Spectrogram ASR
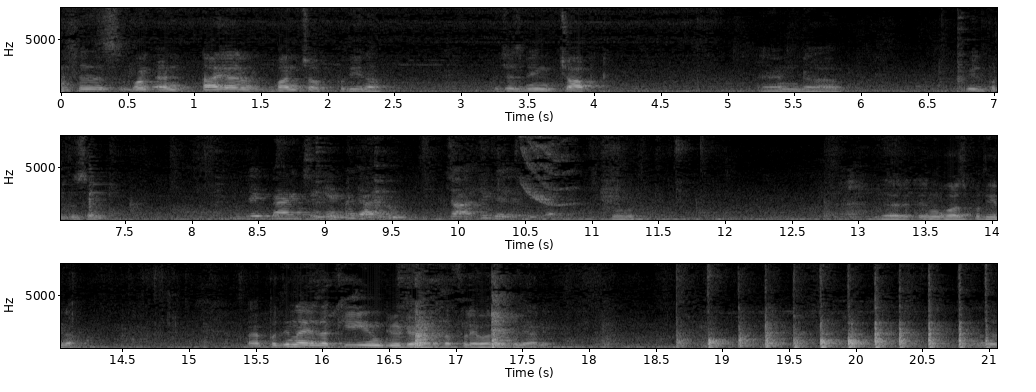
This is one entire bunch of pudina which is being chopped and uh, we'll put this in. मुझे एक बैग चाहिए मैं जा रही हूँ चार की delivery Hmm. There in goes pudina. Uh, pudina is a key ingredient for the flavor of biryani. The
